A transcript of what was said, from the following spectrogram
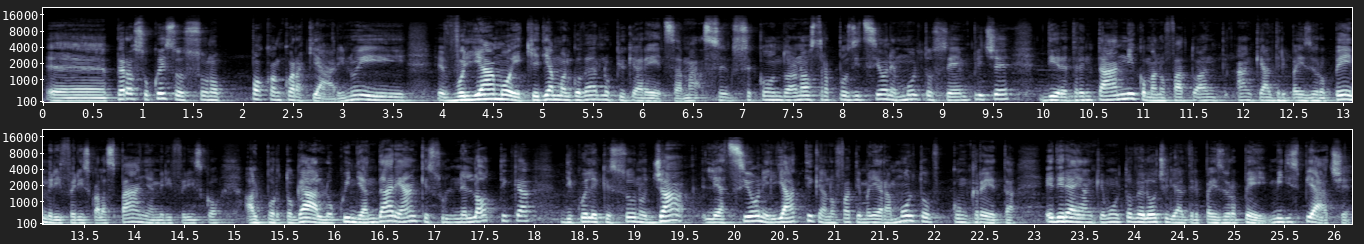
eh, però su questo sono poco ancora chiari. Noi eh, vogliamo e chiediamo al governo più chiarezza, ma se, secondo la nostra posizione è molto semplice dire 30 anni come hanno fatto anche altri paesi europei, mi riferisco alla Spagna, mi riferisco al Portogallo, quindi andare anche nell'ottica di quelle che sono già le azioni, gli atti che hanno fatto in maniera molto concreta e direi anche molto veloce gli altri paesi europei. Mi dispiace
